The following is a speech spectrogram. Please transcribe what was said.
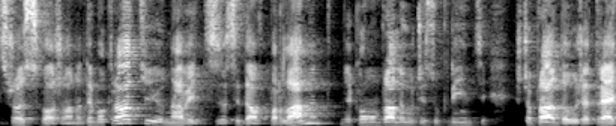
щось схожого на демократію, навіть засідав парламент, в якому брали участь українці. Щоправда, уже 3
